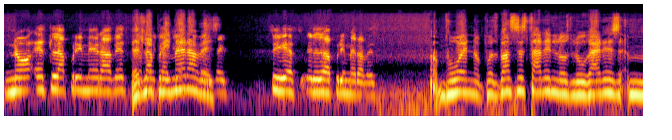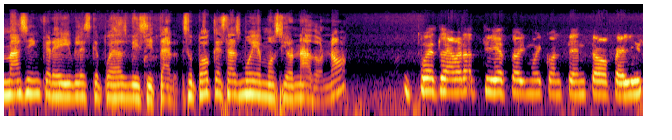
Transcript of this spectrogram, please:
No, es la primera vez. es la primera vez. Sí, es la primera vez. Bueno, pues vas a estar en los lugares más increíbles que puedas visitar. Supongo que estás muy emocionado, ¿no? Pues la verdad sí estoy muy contento, feliz.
